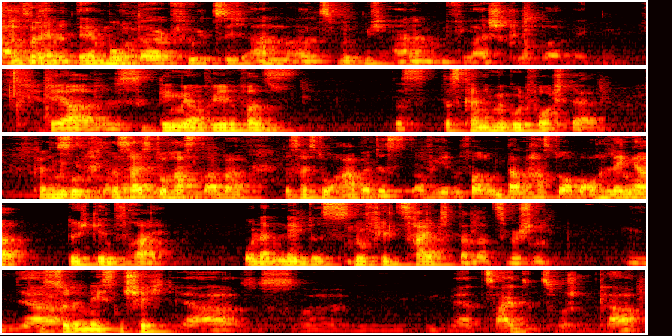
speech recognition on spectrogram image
also der, der Montag fühlt sich an, als würde mich einer mit einem Fleischklopper wecken. Ja, es ging mir auf jeden Fall, das, das kann ich mir gut vorstellen. Kann ich Das mir gut, das heißt, du hast aber, das heißt, du arbeitest auf jeden Fall und dann hast du aber auch länger durchgehend frei. Oder nee, das ist nur viel Zeit dann dazwischen. Ja, Bis zu der nächsten Schicht. ja, es ist äh, mehr Zeit dazwischen, klar.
